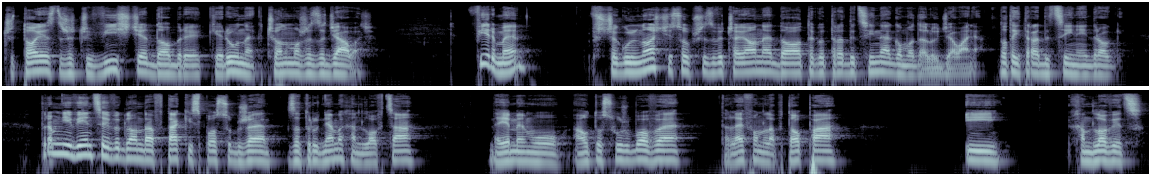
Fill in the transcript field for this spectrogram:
czy to jest rzeczywiście dobry kierunek, czy on może zadziałać. Firmy w szczególności są przyzwyczajone do tego tradycyjnego modelu działania, do tej tradycyjnej drogi, która mniej więcej wygląda w taki sposób, że zatrudniamy handlowca, dajemy mu auto służbowe, telefon, laptopa i handlowiec,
